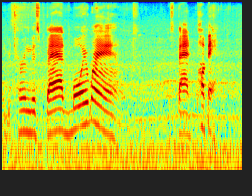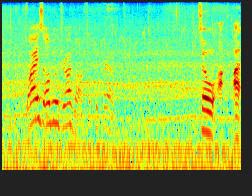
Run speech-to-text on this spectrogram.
Let me turn this bad boy around. This bad puppy. Why is all-wheel drive off? What the crap? So I,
